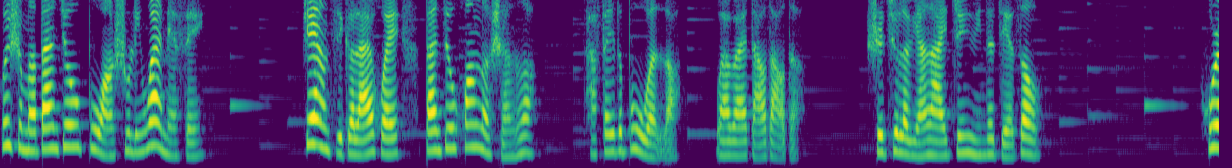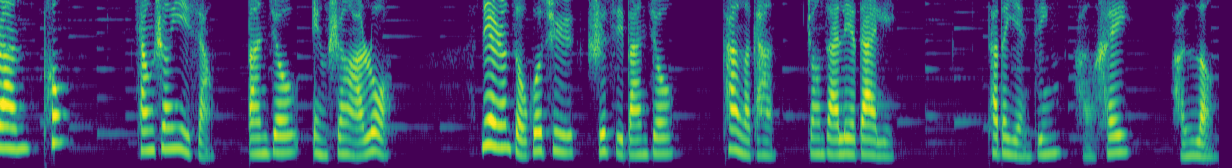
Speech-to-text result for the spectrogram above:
为什么斑鸠不往树林外面飞？这样几个来回，斑鸠慌了神了，它飞得不稳了，歪歪倒倒的，失去了原来均匀的节奏。忽然，砰！枪声一响，斑鸠应声而落。猎人走过去，拾起斑鸠，看了看，装在猎袋里。他的眼睛很黑，很冷。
